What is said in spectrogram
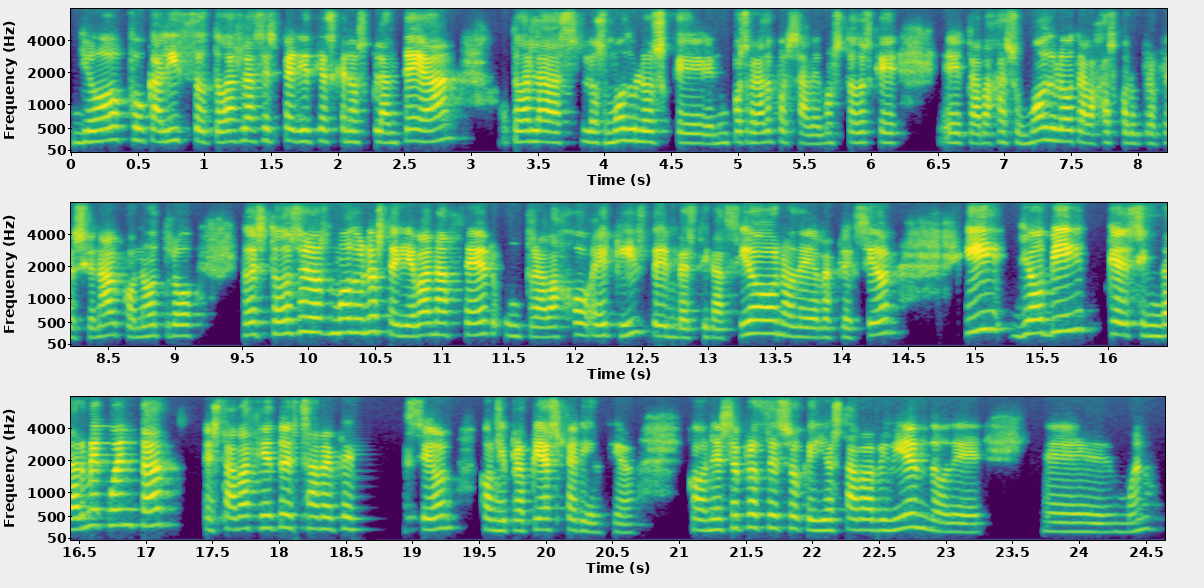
yo focalizo todas las experiencias que nos plantean, todos los módulos que en un posgrado pues sabemos todos que eh, trabajas un módulo, trabajas con un profesional, con otro, entonces todos esos módulos te llevan a hacer un trabajo X de investigación o de reflexión. Y yo vi que sin darme cuenta estaba haciendo esa reflexión con mi propia experiencia, con ese proceso que yo estaba viviendo de, eh, bueno,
